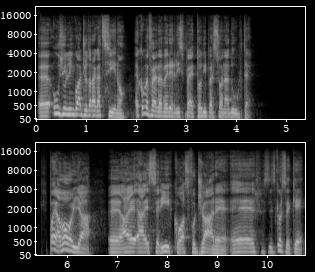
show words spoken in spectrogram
eh, usi un linguaggio da ragazzino, e come fai ad avere il rispetto di persone adulte? Poi ha voglia eh, a, a, essere ricco, a sfoggiare. E il discorso è che,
